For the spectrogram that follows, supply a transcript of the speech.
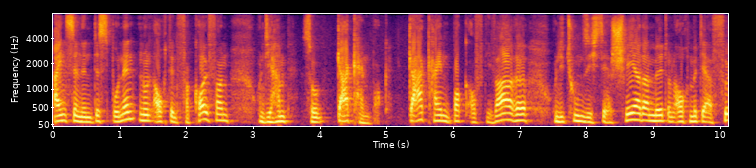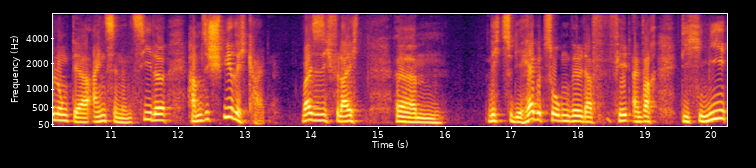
einzelnen Disponenten und auch den Verkäufern. Und die haben so gar keinen Bock gar keinen Bock auf die Ware. Und die tun sich sehr schwer damit. Und auch mit der Erfüllung der einzelnen Ziele haben sie Schwierigkeiten, weil sie sich vielleicht ähm, nicht zu dir hergezogen will, da fehlt einfach die Chemie,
